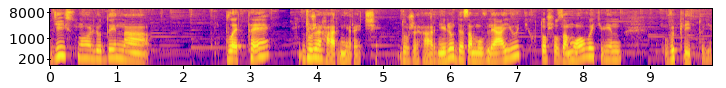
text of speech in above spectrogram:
Дійсно, людина плете дуже гарні речі. Дуже гарні. Люди замовляють, хто що замовить, він виплітує.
